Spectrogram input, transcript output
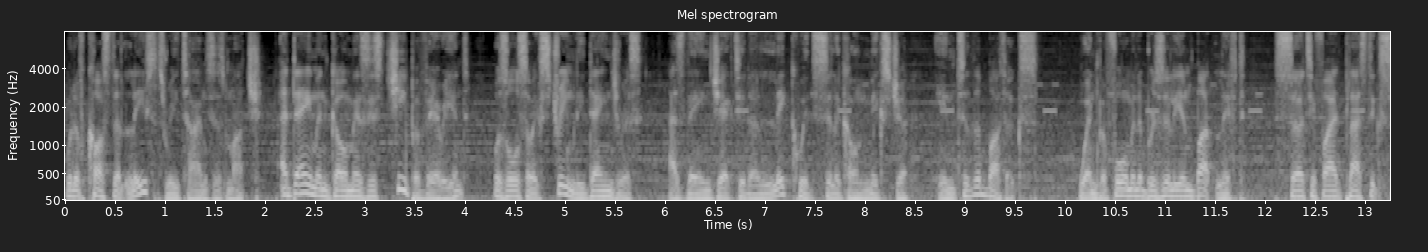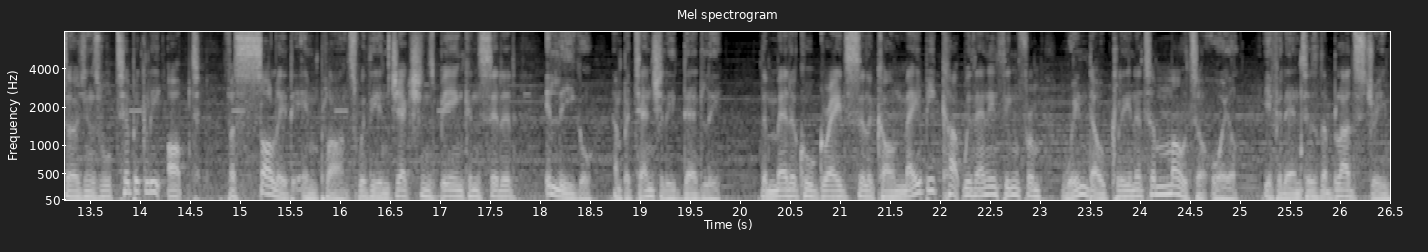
would have cost at least three times as much. Adame and Gomez's cheaper variant was also extremely dangerous as they injected a liquid silicone mixture into the buttocks. When performing a Brazilian butt lift, certified plastic surgeons will typically opt for solid implants with the injections being considered illegal and potentially deadly. The medical grade silicone may be cut with anything from window cleaner to motor oil. If it enters the bloodstream,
